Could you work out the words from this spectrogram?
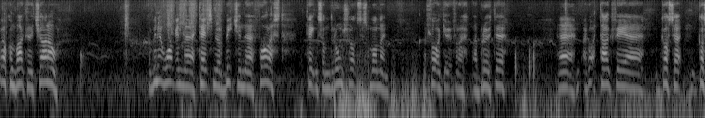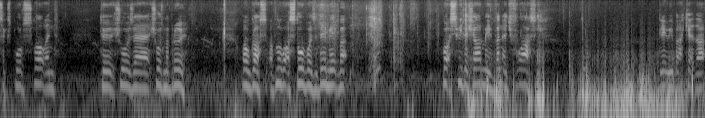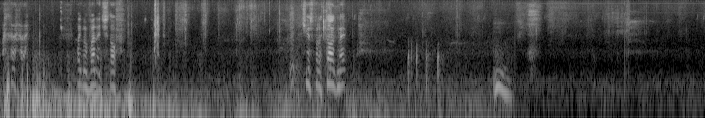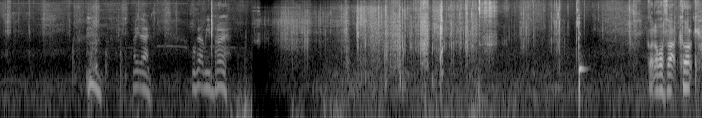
welcome back to the channel. I've been out walking the Tentsmuir beach in the forest, taking some drone shots this morning. I thought I'd get out for a, a brew too. Uh, I got a tag for uh, at, Gus Explores Scotland to shows uh, shows my brew. Well Gus, I've not got a stove as a day mate, but got a Swedish Army vintage flask. Great wee bit of kit that. like my vintage stuff. Cheers for a tag, mate. Hmm. right then, we'll get a wee brew. Got all of that cork.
